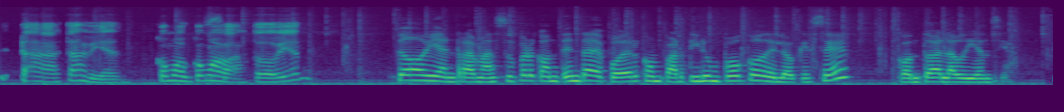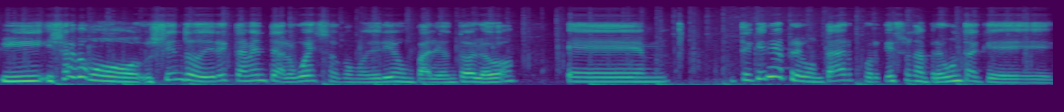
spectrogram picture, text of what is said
está, estás bien. ¿Cómo, ¿Cómo vas? ¿Todo bien? Todo bien, Rama, súper contenta de poder compartir un poco de lo que sé con toda la audiencia. Y, ya como yendo directamente al hueso, como diría un paleontólogo, eh, te quería preguntar, porque es una pregunta que,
